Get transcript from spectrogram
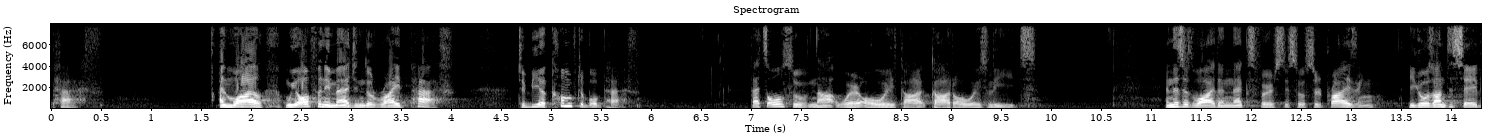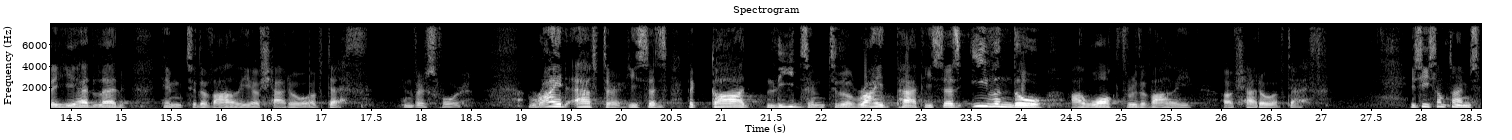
path. And while we often imagine the right path to be a comfortable path, that's also not where always God, God always leads. And this is why the next verse is so surprising. He goes on to say that he had led him to the valley of shadow of death in verse 4. Right after he says that God leads him to the right path, he says, even though I walk through the valley of shadow of death. You see, sometimes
